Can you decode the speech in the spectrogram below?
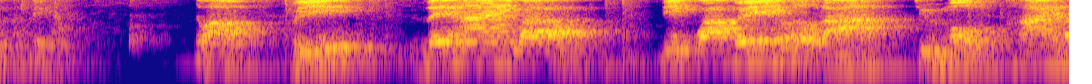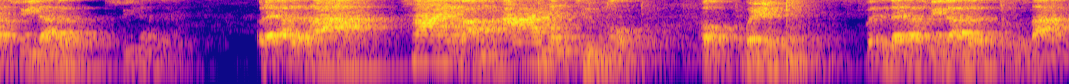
được thẳng B2 đúng không? Vì D2 đi qua đâu? Đi qua B có tọa độ là trừ 1 2 nên ta suy ra được suy ra được ở đây ta được là 2 bằng A nhân trừ 1 cộng B. Vậy từ đây ta suy ra được của chúng ta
